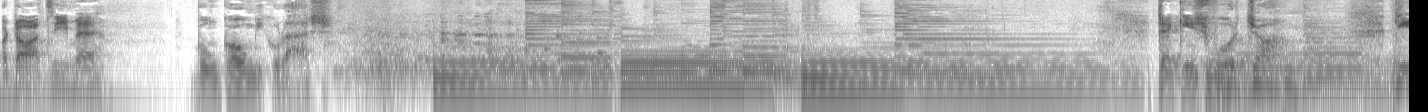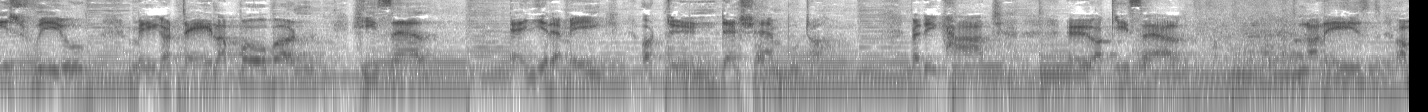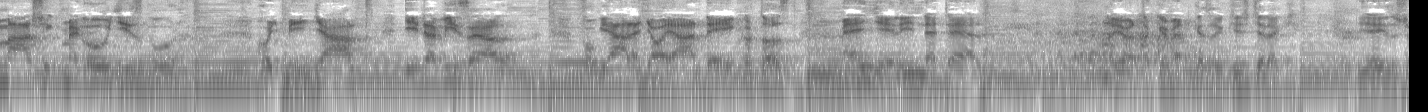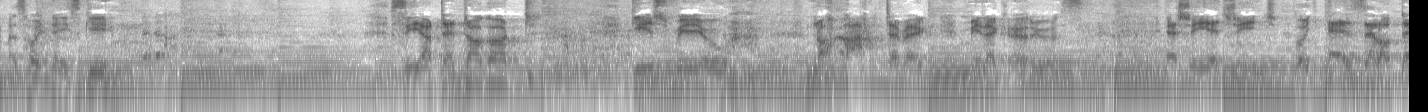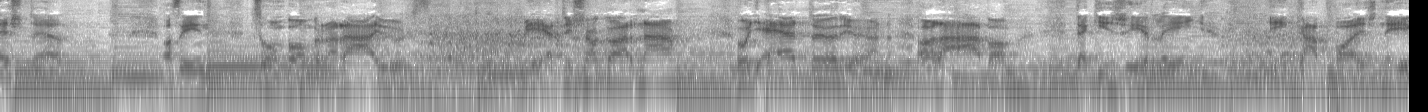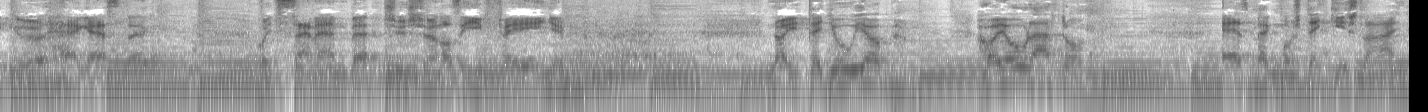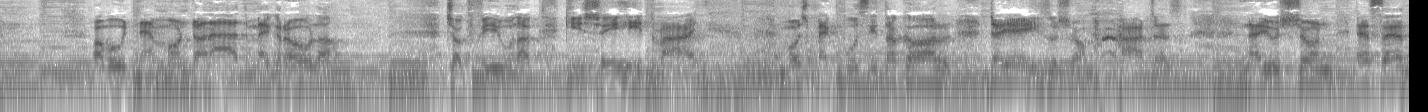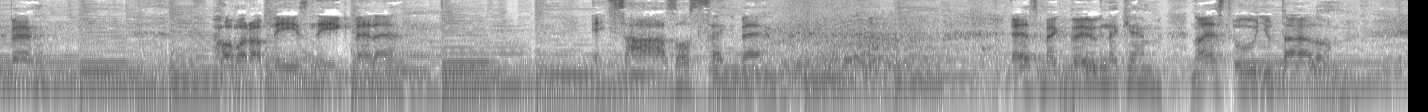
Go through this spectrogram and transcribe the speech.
A dal címe Bunkó Mikulás. Te kis furcsa, kisfiú, még a télapóban hiszel, ennyire még a tünde sem buta, pedig hát ő a kiszel. Na nézd, a másik meg úgy izgul, hogy mindjárt ide vizel, fogjál egy ajándékot, azt menjél innet el. Na jött a következő kisgyerek. Jézusom, ez hogy néz ki? Szia, te dagadt kisfiú! Na hát te meg minek örülsz? Esélyed sincs, hogy ezzel a testtel az én combomra ráülsz. Miért is akarnám, hogy eltörjön a lábam, te kis zsírlény? Inkább pajzs nélkül hegeztek, hogy szemembe süssön az ívfény. Na itt egy újabb, ha jól látom, ez meg most egy kislány. Amúgy nem mondanád meg róla, csak fiúnak kisé hitvány. Most meg puszit akar, de Jézusom, hát ez ne jusson eszedbe. Hamarabb néznék bele egy százaszegbe. Ez meg bőg nekem, na ezt úgy utálom,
